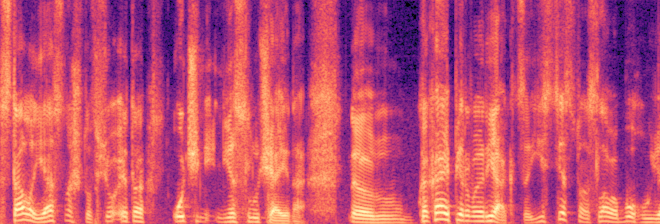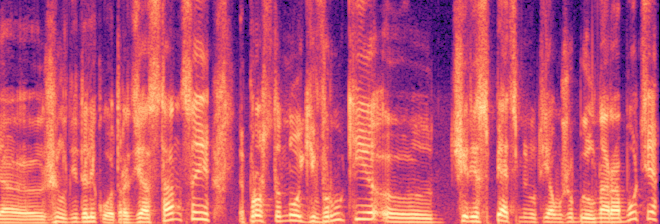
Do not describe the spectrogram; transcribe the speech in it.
стало ясно, что все это очень не случайно. Какая первая реакция? Естественно, слава богу, я жил недалеко от радиостанции, станции, просто ноги в руки, э, через пять минут я уже был на работе,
